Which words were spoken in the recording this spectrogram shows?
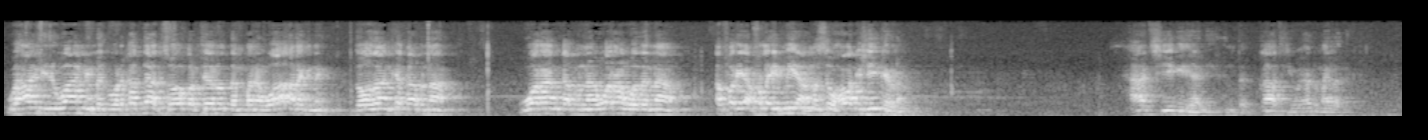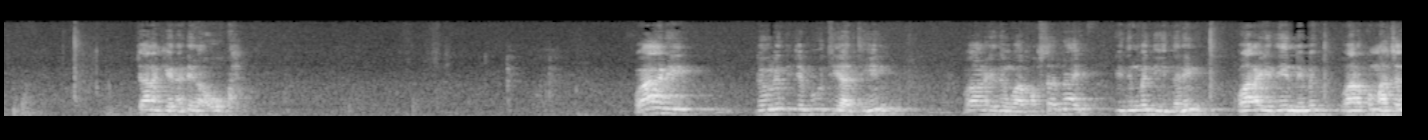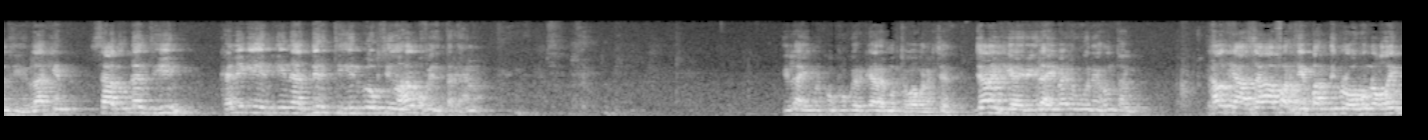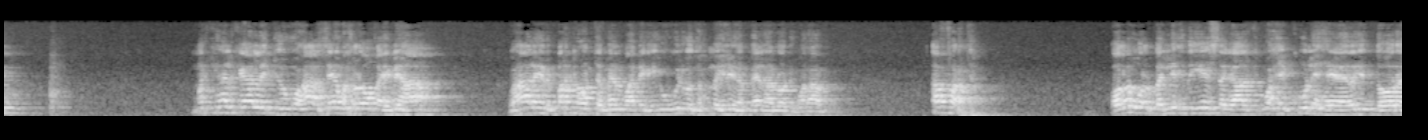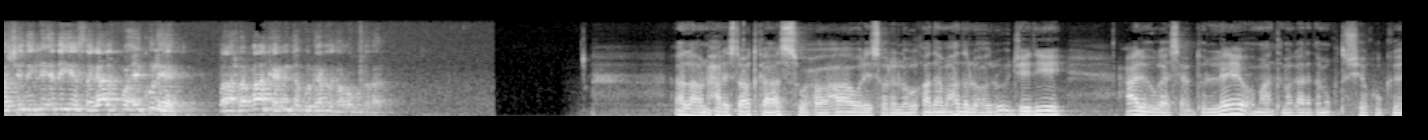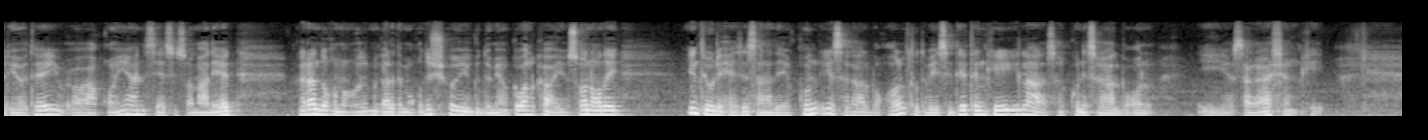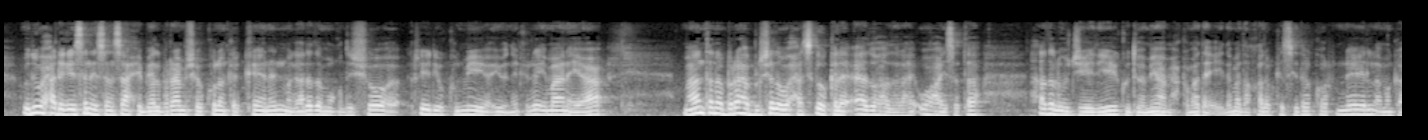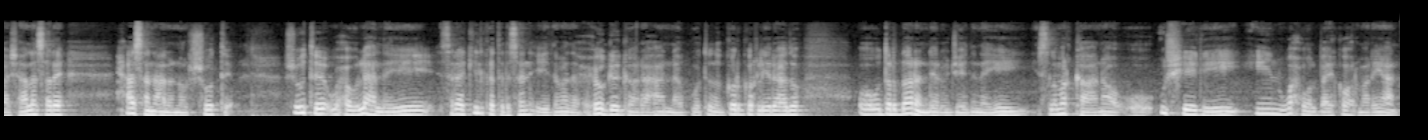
Waxaan idhi waa nimid warqadaad soo qorteen u dambana waa aragnay doodaan ka qabnaa waraan qabnaa waraan wadanaa afar iyo aflay miya mase waxbaa ka sheegi karna maxaad sheegayaa inta qaadkii wixii dhamay la dhigtay jalankeena dhinac ugu bax. Waxaani dawladda jabuuti aad tihiin waana idin waafaqsannahay idinma diidanin waana idiin nimid waana ku mahadsan tihiin laakiin saad u dhan tihiin kaligiin inaad dir tihiin oo hal qof idin tarixna ilaahay markuu ku gargaara mogta waa wanaagsan janankii ayri ilaahay baa igu wanay runtahay halkaasaa afartii bar dib loogu noqday markii halkaa la joogo waxaa see wax loo qaybihaa waxaa la yidhi barka horta meel baa dhigay weligood waxma helina meel ha loo dhig walaaba afarta qolo walba lixdan iyo sagaalki waxay ku laheeday doorashadii lixdan iyo sagaalki waxay ku laheed baarlamaankan inta ku dheerada loogu daray allah naxariisto codkaas wuxuu ahaa wariis hore looga qaaday ama hadal hore u jeediyey cali ogaas cabdulle oo maanta magaalada muqdisho ku geeriyooday. Wuxuu ahaa aqoon-yahan siyaasi soomaaliyeed garaan duqa magaalada muqdisho iyo gudoomiyaha gobolka ayuu soo noqday. Intii u dhexeysay sanadii kun iyo sagaal boqol toddobiyo sideetankii ilaa kun iyo sagaal boqol iyo sagaashankii. Weli waxaa dhageysanaysaan saaxiib yaal barnaamijka kulanka keenan magaalada muqdisho radio kulmiye ayuu idinkaga imaanayaa. Maantana baraha bulshada waxaa sidoo kale aada u haysata hadal uu jeediyey gudoomiyaha maxkamadda ciidamada qalabka sida korneel ama gaashaale sare xasan cali nuur shuute. Shuute waxa uu la hadlayay saraakiil ka tirsan ciidamada xoogga gaar ahaan guutada gorgor la yiraahdo oo uu dardaaran dheer u jeedinayay islamarkaana uu u sheegayay in wax walba ay ka horumariyaan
